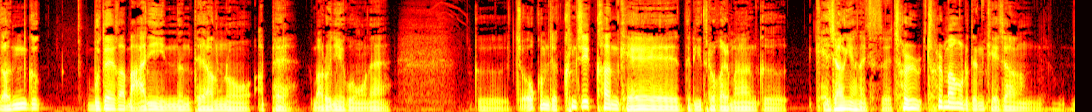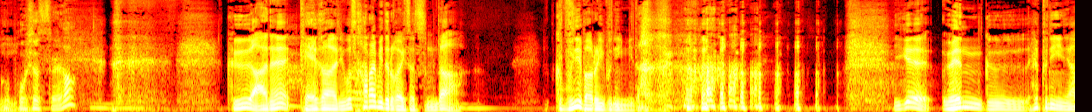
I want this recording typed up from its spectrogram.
연극 무대가 많이 있는 대학로 앞에 마로니에 공원에 그 조금 이제 큼직한 개들이 들어갈 만한 그 개장이 하나 있었어요. 철 철망으로 된 개장. 그거 보셨어요? 그 안에 개가 아니고 사람이 들어가 있었습니다. 그분이 바로 이분입니다. 이게 웬 그 해프닝이냐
